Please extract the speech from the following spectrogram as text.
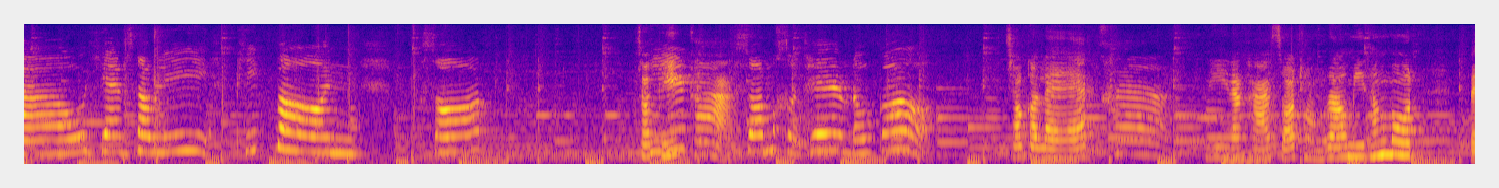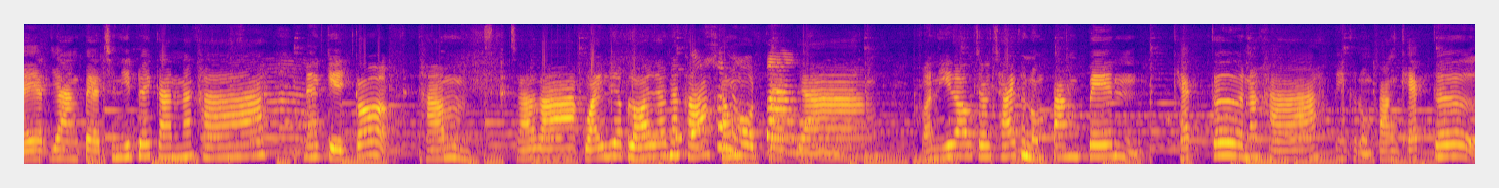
าแยมสตรอเบอรี่พริกป่นซอสซอสพริกค่ะ ซอสมะเขือเทศแล้วก็ช็อกโกแลตค่ะ นี่นะคะ ซอสของเรามีทั้งหมด 8 อย่าง 8 ชนิดด้วยกันนะคะ แม่เกดก็ทำสาลากไว้เรียบร้อยแล้วนะคะ ทั้งหมด 8 อย่าง วันนี้เราจะใช้ขนมปังเป็นแคคเกอร์นะคะ เป็นขนมปังแคคเกอร์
